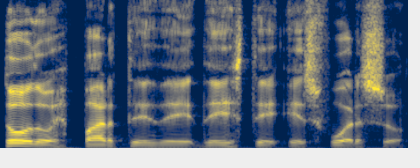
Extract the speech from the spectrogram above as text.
todo es parte de este esfuerzo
